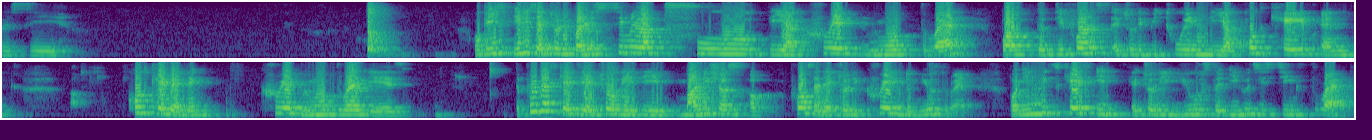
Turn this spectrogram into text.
let's see. Okay, it is actually very similar to the uh, create remote thread, but the difference actually between the uh, code cave and uh, code cave and the create remote thread is the previous case, actually the malicious uh, process actually creating the new thread. But in this case, it actually used the existing thread.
